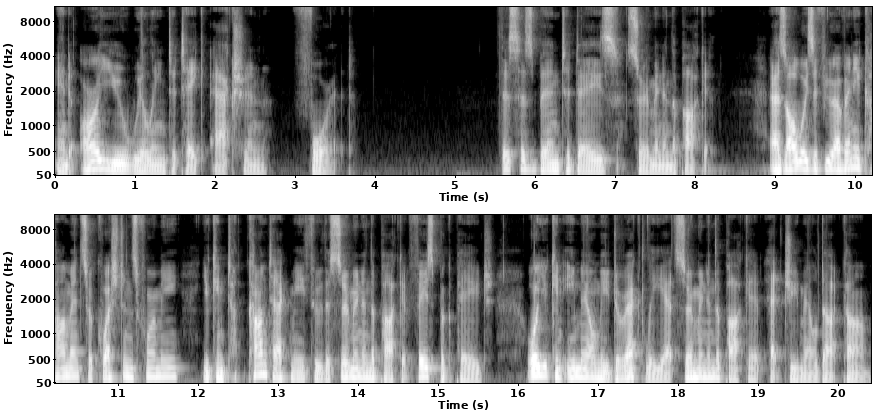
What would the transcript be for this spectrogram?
And are you willing to take action for it? This has been today's Sermon in the Pocket. As always, if you have any comments or questions for me, you can t- contact me through the Sermon in the Pocket Facebook page, or you can email me directly at sermoninthepocket at gmail.com.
